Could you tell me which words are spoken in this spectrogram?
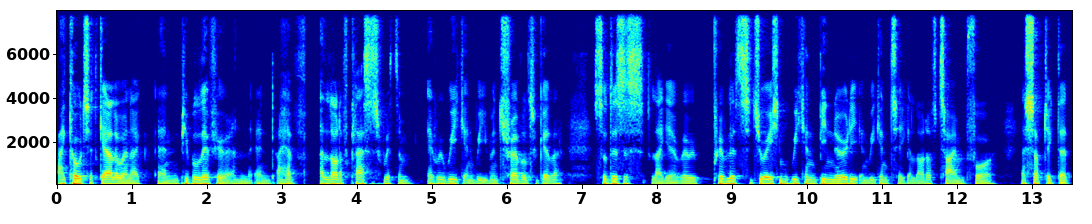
I coach at Gerlev and I, and people live here and, and I have a lot of classes with them every week and we even travel together. So this is like a very privileged situation. We can be nerdy and we can take a lot of time for a subject that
